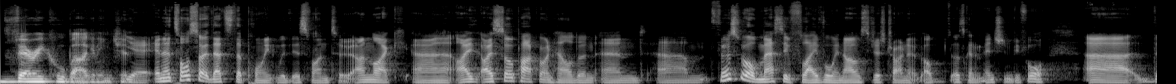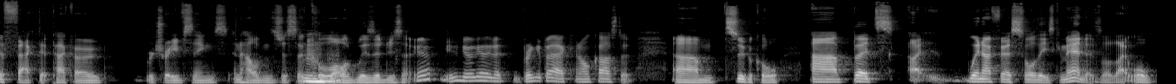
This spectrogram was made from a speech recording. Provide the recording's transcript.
Very cool bargaining chip. Yeah, and it's also that's the point with this one too. Unlike uh, I, I saw Pako and Haldan, and um, first of all, massive flavor When I was just trying to I was going to mention before uh, the fact that Pako retrieves things, and Haldan's just a cool old wizard. Just like, yeah, you go get it, bring it back, and I'll cast it. Um, super cool. Uh, but I, when I first saw these commanders, I was like, well,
